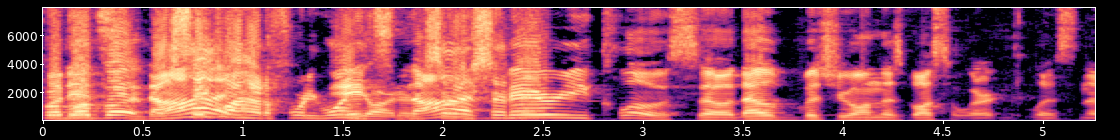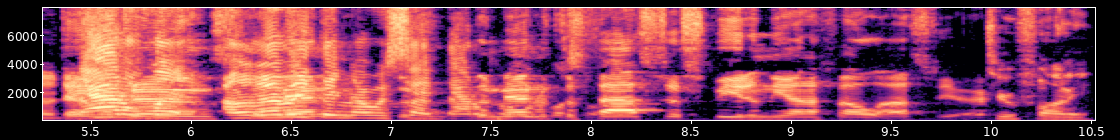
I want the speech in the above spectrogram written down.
but, but but, it's but, not- Saquon had a 41 it's yarder. not so it's in it- very close. So that'll put you on this bus alert list, no doubt. That'll- but Jones, of the everything man- that was the- said, that'll the man with the the fastest speed in the NFL last year. Too funny.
